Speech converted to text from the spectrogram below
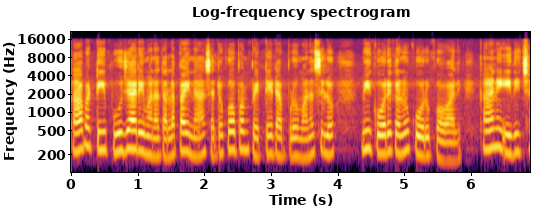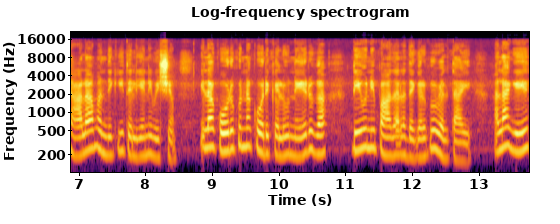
కాబట్టి పూజారి మన తలపైన శటకోపం పెట్టేటప్పుడు మనసులో మీ కోరికను కోరుకోవాలి. కానీ ఇది చాలామందికి తెలియని విషయం. ఇలా కోరుకున్న కోరికలు నేరుగా దేవుని పాదాల దగ్గరకు వెళ్తాయి. అలాగే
